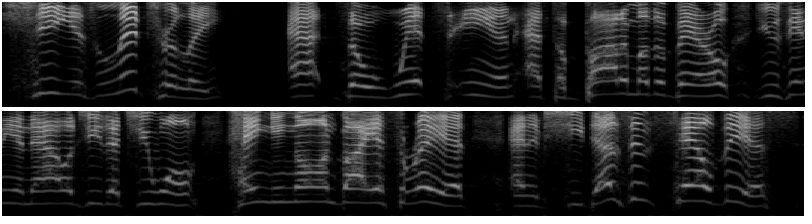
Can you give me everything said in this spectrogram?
She is literally at the wit's end, at the bottom of the barrel. Use any analogy that you want, hanging on by a thread. And if she doesn't sell this,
